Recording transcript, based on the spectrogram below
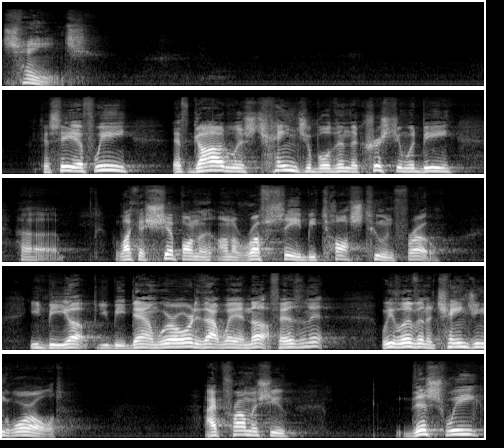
change. Because, see, if we, if God was changeable, then the Christian would be uh, like a ship on a, on a rough sea, be tossed to and fro. You'd be up, you'd be down. We're already that way enough, isn't it? We live in a changing world. I promise you, this week,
